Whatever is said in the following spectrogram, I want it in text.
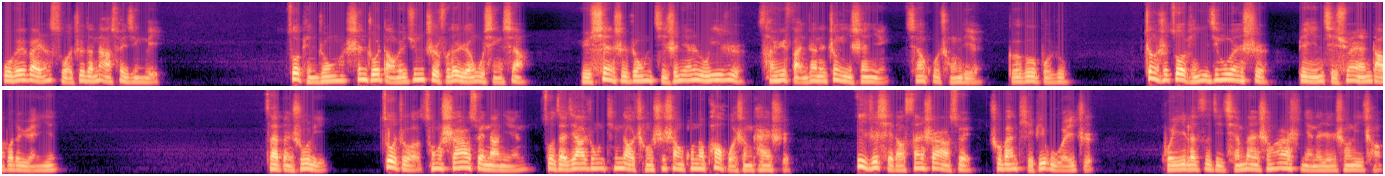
不为外人所知的纳粹经历。作品中身着党卫军制服的人物形象，与现实中几十年如一日参与反战的正义身影相互重叠，格格不入，正是作品一经问世便引起轩然大波的原因。在本书里，作者从十二岁那年坐在家中听到城市上空的炮火声开始，一直写到三十二岁出版《铁皮鼓》为止。回忆了自己前半生二十年的人生历程，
